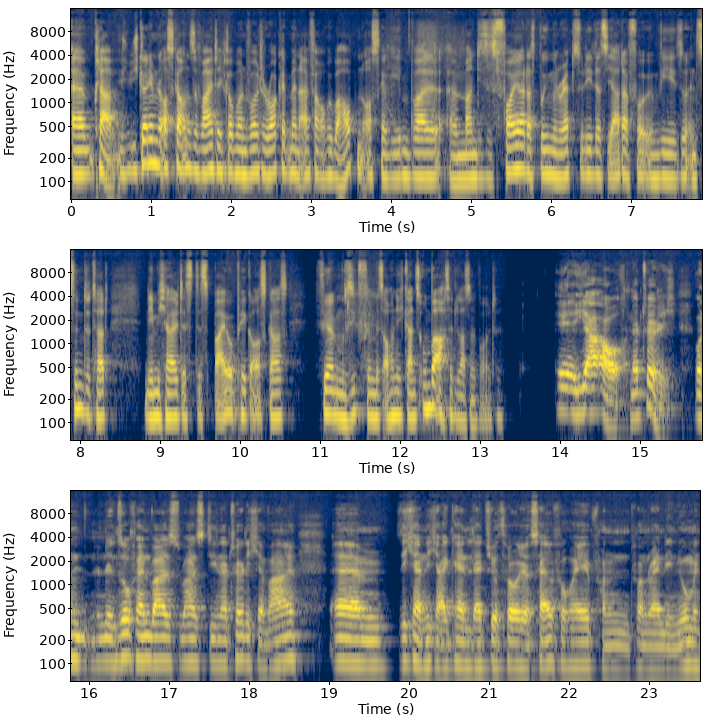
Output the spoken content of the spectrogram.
Ähm, klar, ich, ich gönne ihm den Oscar und so weiter. Ich glaube, man wollte Rocketman einfach auch überhaupt einen Oscar geben, weil äh, man dieses Feuer, das Bohemian Rhapsody das Jahr davor irgendwie so entzündet hat, nämlich halt des, des Biopic-Oscars, für einen Musikfilm jetzt auch nicht ganz unbeachtet lassen wollte. Äh, ja, auch, natürlich. Und insofern war es, war es die natürliche Wahl. Ähm, sicher nicht I Can't Let You Throw Yourself Away von, von Randy Newman.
